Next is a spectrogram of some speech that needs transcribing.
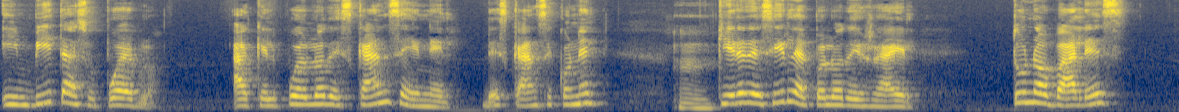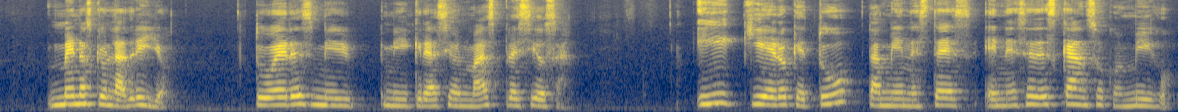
invita a su pueblo a que el pueblo descanse en él, descanse con él. Mm. Quiere decirle al pueblo de Israel, tú no vales menos que un ladrillo, tú eres mi, mi creación más preciosa. Y quiero que tú también estés en ese descanso conmigo,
